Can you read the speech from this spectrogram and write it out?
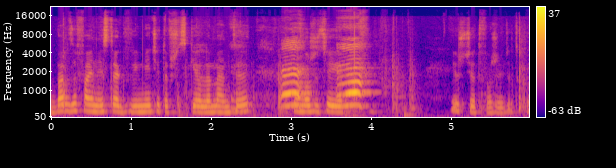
Bardzo fajne jest to, jak wyjmiecie te wszystkie elementy, to możecie je... Już Ci otworzę, Judytko.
